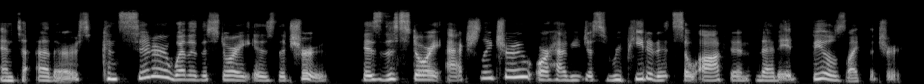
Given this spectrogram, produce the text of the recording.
and to others, consider whether the story is the truth. Is the story actually true, or have you just repeated it so often that it feels like the truth?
